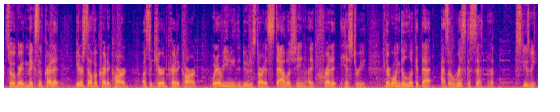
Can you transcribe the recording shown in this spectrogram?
So, a great mix of credit, get yourself a credit card, a secured credit card, whatever you need to do to start establishing a credit history. They're going to look at that as a risk assessment excuse me,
